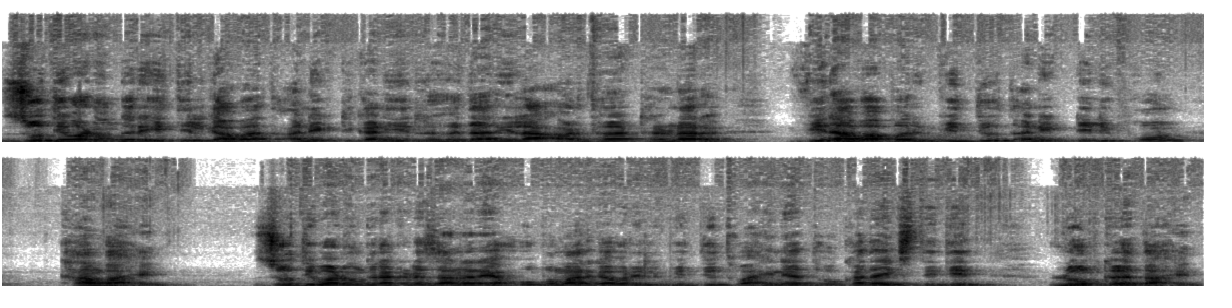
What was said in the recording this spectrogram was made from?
ज्योतिबा डोंगर येथील गावात अनेक ठिकाणी रहदारीला अडथळा ठरणारं विना वापर विद्युत आणि टेलिफोन खांब आहेत. ज्योतिबा डोंगराकडे जाणाऱ्या उपमार्गावरील विद्युत वाहिन्या धोकादायक स्थितीत लोंकळत आहेत.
